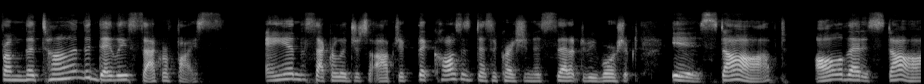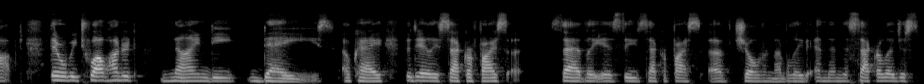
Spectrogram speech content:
From the time the daily sacrifice and the sacrilegious object that causes desecration is set up to be worshiped is stopped, all of that is stopped, there will be 1,290 days. Okay. The daily sacrifice, uh, sadly, is the sacrifice of children, I believe. And then the sacrilegious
